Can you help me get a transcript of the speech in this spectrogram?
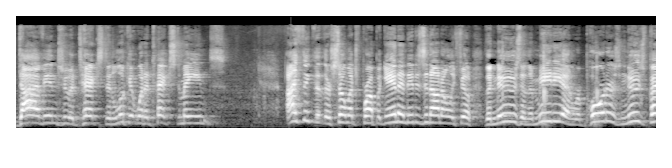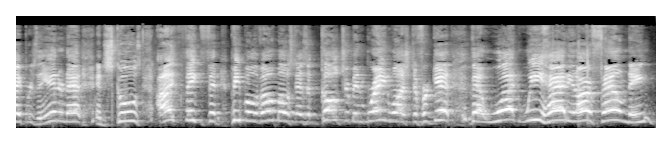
dive into a text and look at what a text means. I think that there's so much propaganda, and it is not only filled the news and the media and reporters, and newspapers, the internet, and schools. I think that people have almost, as a culture, been brainwashed to forget that what we had in our founding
